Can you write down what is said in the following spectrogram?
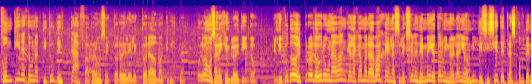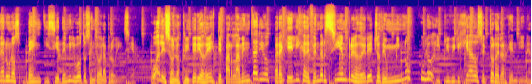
contiene hasta una actitud de estafa para un sector del electorado macrista. Volvamos al ejemplo de Tito. El diputado del PRO logró una banca en la Cámara Baja en las elecciones de medio término del año 2017 tras obtener unos 27.000 votos en toda la provincia. ¿Cuáles son los criterios de este parlamentario para que elija defender siempre los derechos de un minúsculo y privilegiado sector de la Argentina?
